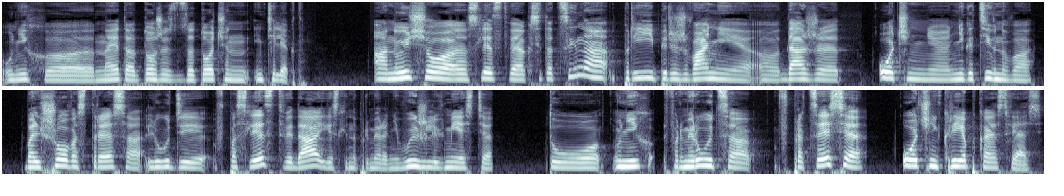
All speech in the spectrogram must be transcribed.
у них э, на это тоже заточен интеллект. А ну еще следствие окситоцина при переживании э, даже очень негативного большого стресса люди впоследствии, да, если, например, они выжили вместе, то у них формируется в процессе очень крепкая связь,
